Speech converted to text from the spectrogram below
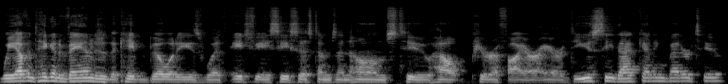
we haven't taken advantage of the capabilities with HVAC systems in homes to help purify our air. Do you see that getting better too?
